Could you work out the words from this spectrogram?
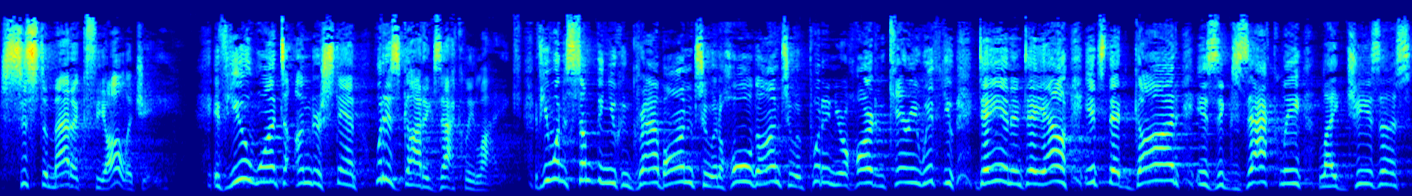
systematic theology, if you want to understand what is God exactly like, if you want something you can grab onto and hold onto and put in your heart and carry with you day in and day out, it's that God is exactly like Jesus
